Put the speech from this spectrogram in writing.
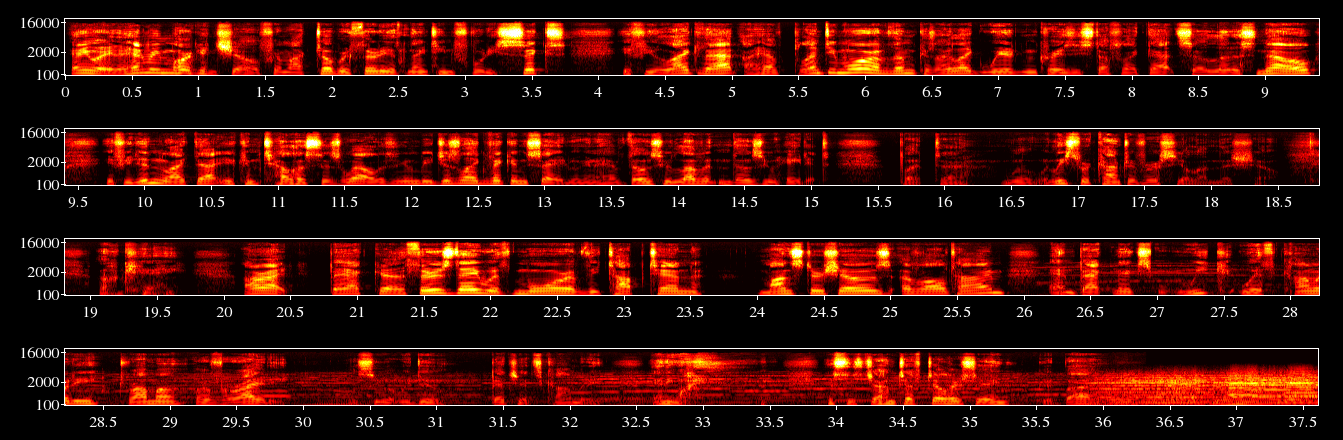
Anyway, the Henry Morgan Show from October 30th, 1946. If you like that, I have plenty more of them because I like weird and crazy stuff like that. So let us know. If you didn't like that, you can tell us as well. This is going to be just like Vic and Sade. We're going to have those who love it and those who hate it. But uh, we'll, at least we're controversial on this show. Okay. All right back uh, Thursday with more of the top 10 monster shows of all time, and back next week with comedy, drama, or variety. We'll see what we do. Betcha it's comedy. Anyway, this is John Tefteller saying goodbye.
